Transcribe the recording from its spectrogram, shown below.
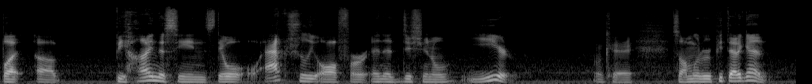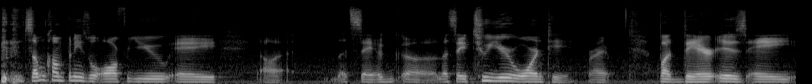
but uh, behind the scenes, they will actually offer an additional year. Okay, so I'm to repeat that again. some companies will offer you a uh, let's say a uh, let's say two year warranty, right? But there is a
